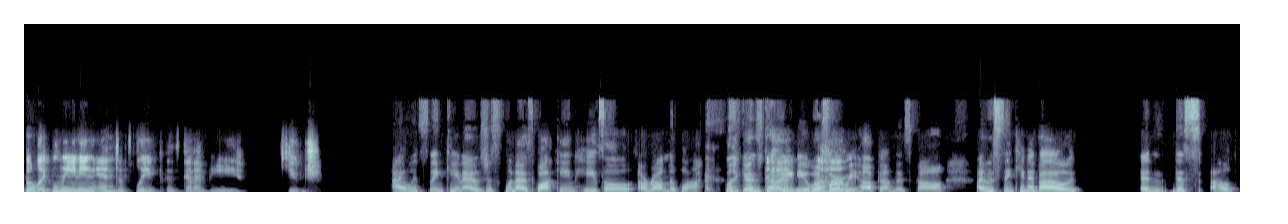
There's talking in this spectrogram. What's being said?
So like leaning into sleep is going to be huge. I was thinking, I was just when I was walking Hazel around the block, like I was telling uh-huh. you before uh-huh. we hopped on this call, I was thinking about, and this, I'll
